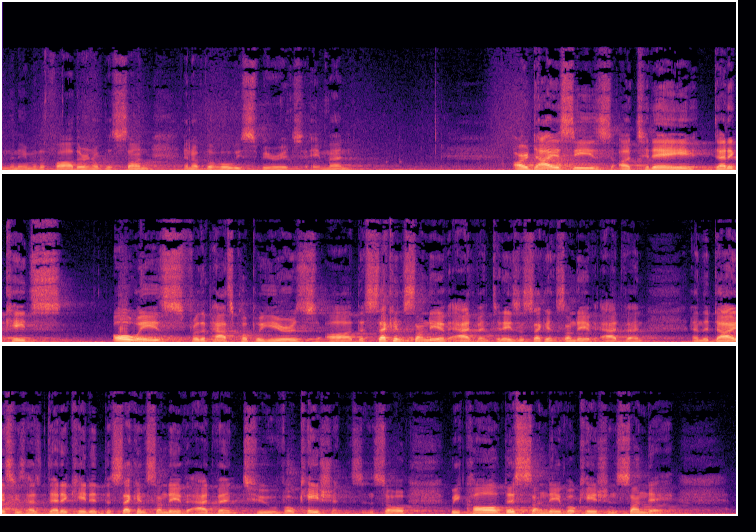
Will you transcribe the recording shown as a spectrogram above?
In the name of the Father, and of the Son, and of the Holy Spirit. Amen. Our diocese uh, today dedicates always, for the past couple years, uh, the second Sunday of Advent. Today's the second Sunday of Advent, and the diocese has dedicated the second Sunday of Advent to vocations. And so we call this Sunday Vocation Sunday.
